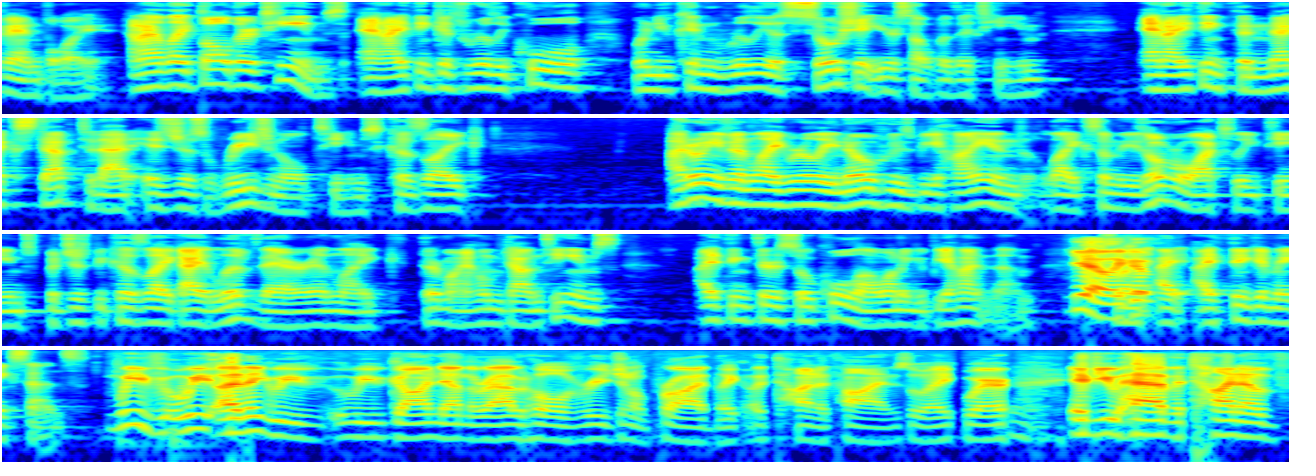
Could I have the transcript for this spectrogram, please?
fanboy, and I liked all their teams. And I think it's really cool when you can really associate yourself with a team. And I think the next step to that is just regional teams because like I don't even like really know who's behind like some of these Overwatch League teams, but just because like I live there and like they're my hometown teams, I think they're so cool. I want to get behind them. Yeah, So like I, a- I, I think it makes sense. we've we I think we've we've gone down the rabbit hole of regional pride like a ton of times. Like where if you have a ton of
